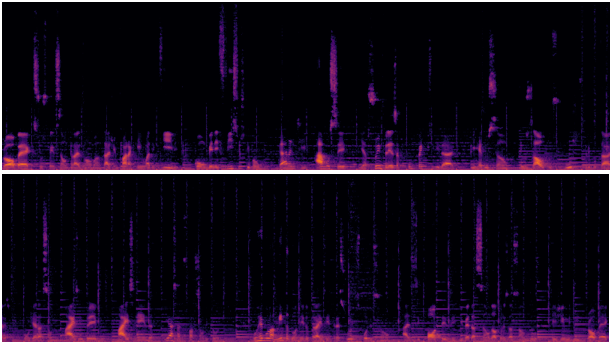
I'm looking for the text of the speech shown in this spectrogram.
drawback suspensão traz uma vantagem para quem o adquire, com benefícios que vão garantir a você e a sua empresa competitividade e redução dos altos custos tributários, com geração de mais emprego, mais renda e a satisfação de todos. O regulamento aduaneiro traz entre as suas disposições as hipóteses de vedação da autorização do regime de drawback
